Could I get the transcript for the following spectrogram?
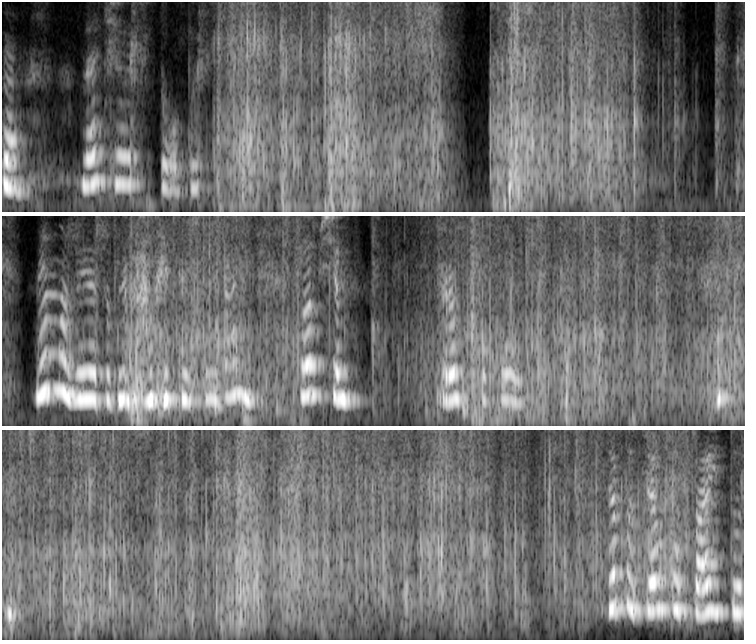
О, вечір добрий. Не можу я, щоб не палити свидання. В общем, розпаковую. Це посилка сайту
